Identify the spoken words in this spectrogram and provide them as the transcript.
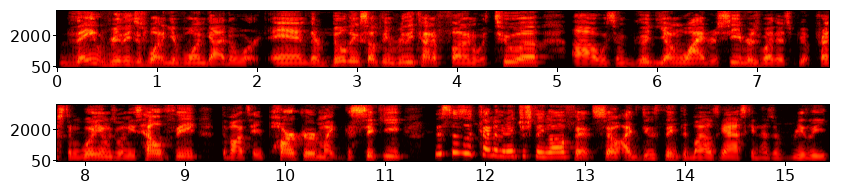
they really just want to give one guy the work. And they're building something really kind of fun with Tua, uh, with some good young wide receivers, whether it's you know, Preston Williams when he's healthy, DeVante Parker, Mike Gesicki this is a kind of an interesting offense. So I do think that Myles Gaskin has a really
